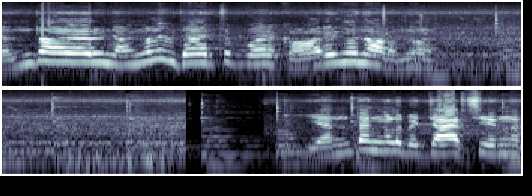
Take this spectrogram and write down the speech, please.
എന്തായാലും ഞങ്ങൾ വിചാരിച്ച പോലെ കാര്യങ്ങൾ നടന്നു. എന്തെങ്ങൾ വിചാരിച്ചിരുന്നു?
